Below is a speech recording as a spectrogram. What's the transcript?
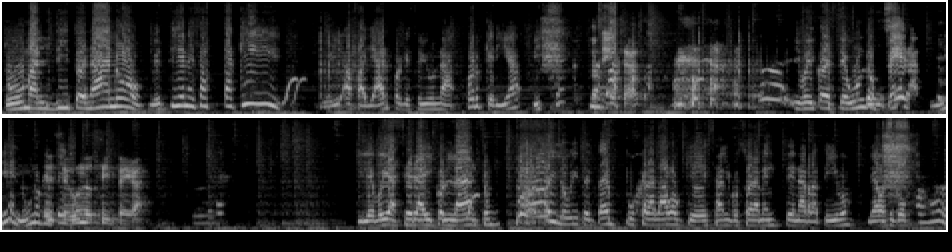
tú maldito enano, me tienes hasta aquí. Voy a fallar porque soy una porquería, ¿viste? Y voy con el segundo, pega. Bien, uno que El pega. segundo sí pega. Y le voy a hacer ahí con la lanza un ¡pah! y lo voy a intentar empujar al agua, que es algo solamente narrativo. Le hago así como.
